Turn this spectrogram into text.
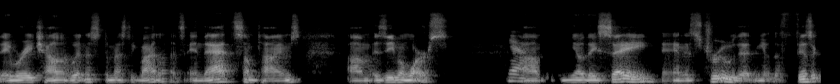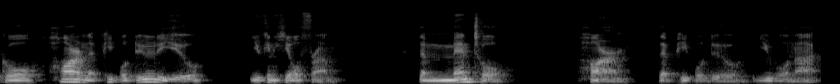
they were a child witness domestic violence, and that sometimes um, is even worse. Yeah. Um, you know, they say, and it's true that you know the physical harm that people do to you, you can heal from. The mental harm that people do, you will not.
